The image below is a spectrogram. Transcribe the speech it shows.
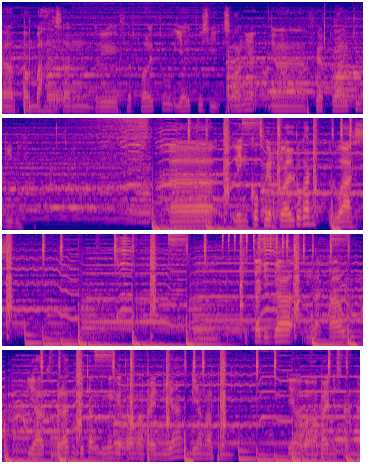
uh, pembahasan dari virtual itu ya itu sih. Soalnya uh, virtual itu gini. Uh, lingkup virtual itu kan luas. Kita juga nggak tahu. Ya kembali lagi kita juga nggak tahu ngapain dia dia ngapain dia ngapa-ngapain di sana.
